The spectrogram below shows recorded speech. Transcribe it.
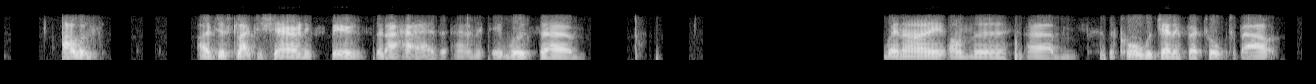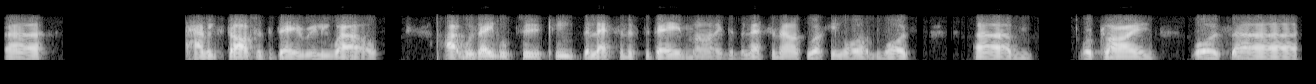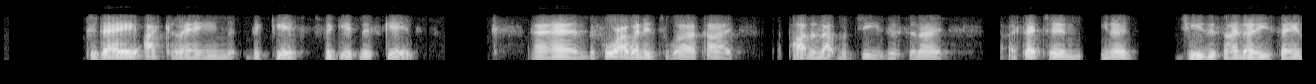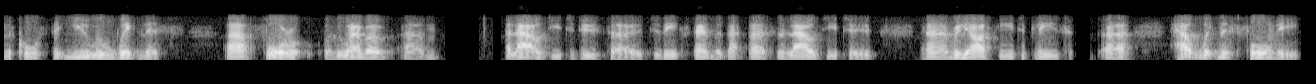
I was, I'd just like to share an experience that I had, and it was um, when I on the um, the call with Jennifer talked about uh, having started the day really well. I was able to keep the lesson of today in mind, and the lesson I was working on was, um, or applying, was uh, today I claim the gifts forgiveness gives. And before I went into work, I partnered up with Jesus, and I, I said to him, you know, Jesus, I know you say in the course that you will witness uh, for whoever um, allows you to do so, to the extent that that person allows you to. And I'm really asking you to please uh, help witness for me,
